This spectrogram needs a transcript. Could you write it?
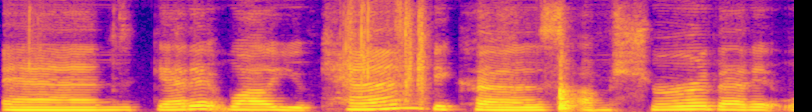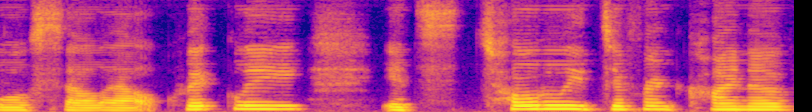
And get it while you can because I'm sure that it will sell out quickly. It's totally different kind of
